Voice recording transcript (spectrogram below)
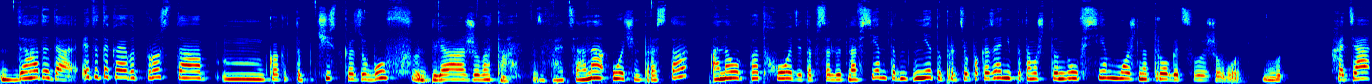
Да, да, да. Это такая вот просто как это чистка зубов для живота называется. Она очень проста. Она подходит абсолютно всем. Там нету противопоказаний, потому что ну всем можно трогать свой живот. Ну, вот. Хотя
